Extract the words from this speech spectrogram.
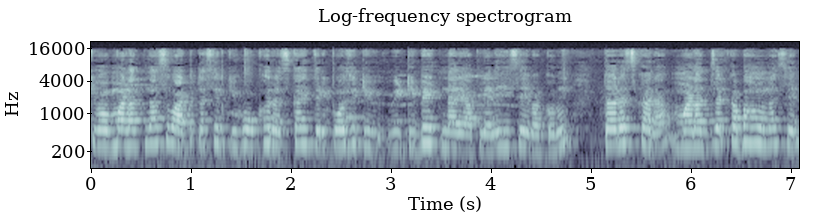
किंवा मनात असं वाटत असेल की हो खरंच काहीतरी पॉझिटिव्हिटी भेटणार आहे आपल्याला ही सेवा करून तरच करा. मनात जर का भाव नसेल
